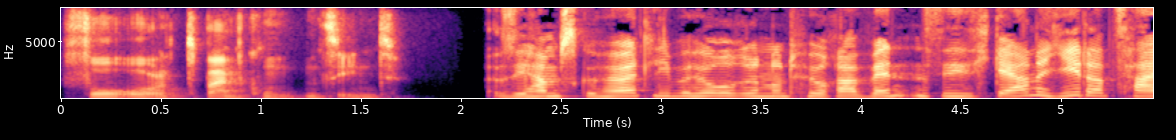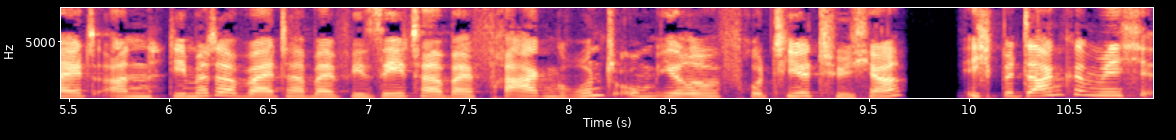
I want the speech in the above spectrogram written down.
vor Ort beim Kunden sind. Sie haben es gehört, liebe Hörerinnen und Hörer, wenden Sie sich gerne jederzeit an die Mitarbeiter bei Viseta bei Fragen rund um Ihre Frottiertücher. Ich bedanke mich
